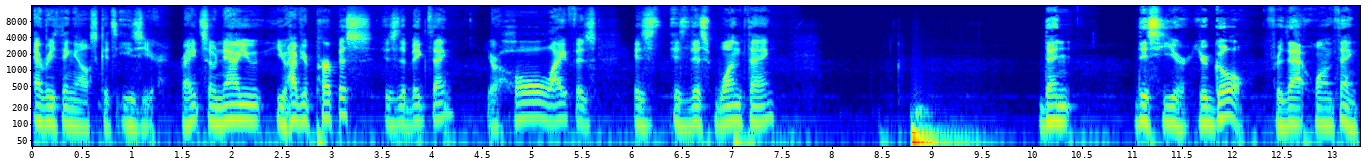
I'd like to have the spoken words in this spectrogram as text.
Everything else gets easier, right? So now you you have your purpose is the big thing. Your whole life is is is this one thing. Then this year, your goal for that one thing.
